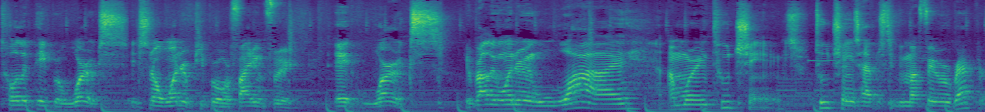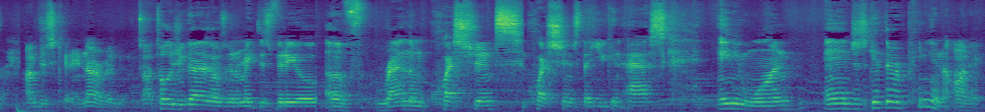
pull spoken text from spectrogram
toilet paper works. It's no wonder people were fighting for it. It works. You're probably wondering why I'm wearing 2 Chains. 2 Chainz happens to be my favorite rapper. I'm just kidding, not really. So I told you guys I was gonna make this video of random questions, questions that you can ask anyone and just get their opinion on it.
